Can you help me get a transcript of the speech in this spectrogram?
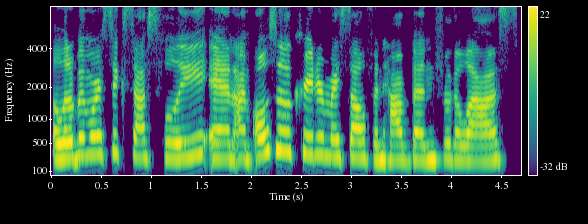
a little bit more successfully. And I'm also a creator myself and have been for the last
